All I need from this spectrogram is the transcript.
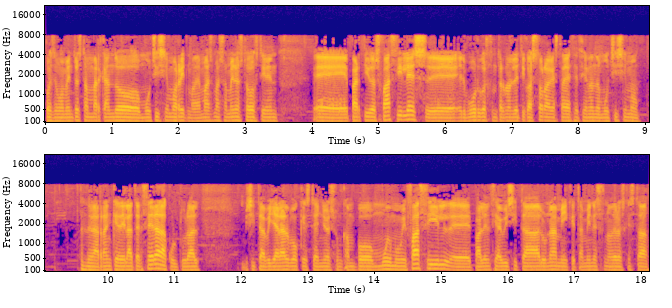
pues de momento están marcando muchísimo ritmo, además más o menos todos tienen eh, partidos fáciles, eh, el Burgos contra un Atlético Astorga que está decepcionando muchísimo en el arranque de la tercera, la cultural visita Villaralbo, que este año es un campo muy, muy fácil. Eh, Palencia visita Lunami, que también es uno de los que está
